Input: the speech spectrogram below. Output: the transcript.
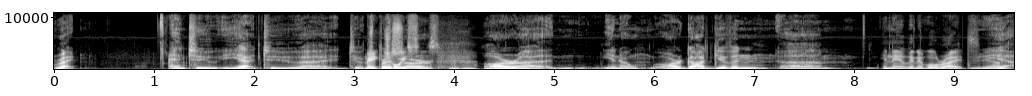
Right. And to yeah to uh, to Make express choices. our Mhm. our uh, you know our God given um, Inalienable rights. yeah, Yeah.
